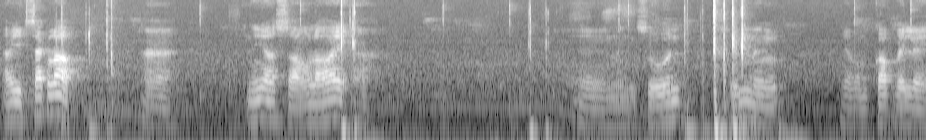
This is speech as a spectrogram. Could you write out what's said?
เอาอีกสักรอบอ่านี่เอาสองร้อยอ่าเออหนึ่งศูนย์ศูนย์หนึ่งเดี๋ยวผมก๊อปไว้เลย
